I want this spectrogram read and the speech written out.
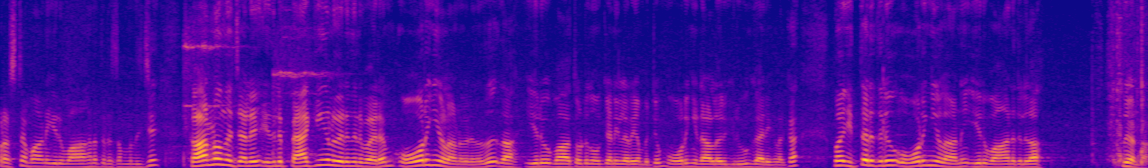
പ്രശ്നമാണ് ഈ ഒരു വാഹനത്തിനെ സംബന്ധിച്ച്. കാരണം എന്ന് വെച്ചാൽ ഇതിൽ പാക്കിങ്ങുകൾ വരുന്നതിന് പകരം ഓറിങ്ങുകളാണ് വരുന്നത്. ഇതാ ഈ ഒരു ഭാഗത്തോട്ട് നോക്കുകയാണെങ്കിൽ അറിയാൻ പറ്റും. ഓറിങ് ഇടാനുള്ള ഒരു ഗ്രൂവും കാര്യങ്ങളൊക്കെ. അപ്പോൾ ഇത്തരത്തിൽ ഓറിങ്ങുകളാണ് ഈ ഒരു വാഹനത്തിൽ ഇതാ ഇത് കണ്ടോ?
